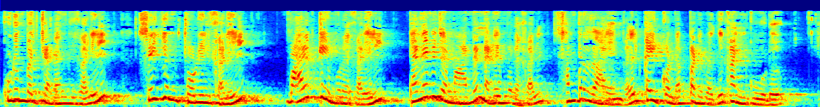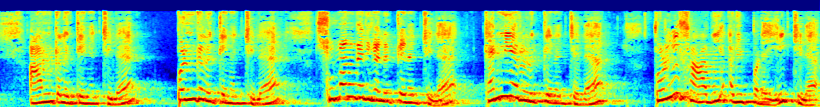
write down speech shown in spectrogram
குடும்பச் சடங்குகளில் செய்யும் தொழில்களில் வாழ்க்கை முறைகளில் பலவிதமான நடைமுறைகள் சம்பிரதாயங்கள் கைக்கொள்ளப்படுவது கண்கூடு. ஆண்களுக்கென சில பெண்களுக்கென சில சுமங்கலிகளுக்கென சில கன்னியர்களுக்கென சில தொழில் சாதி அடிப்படையில் சில.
